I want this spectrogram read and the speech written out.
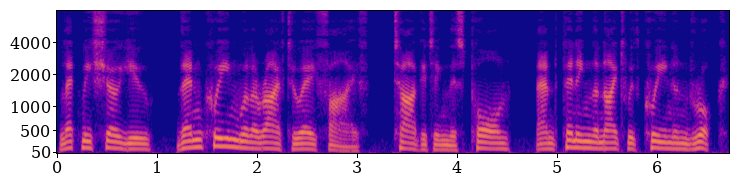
let me show you, then queen will arrive to a5, targeting this pawn, and pinning the knight with queen and rook,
